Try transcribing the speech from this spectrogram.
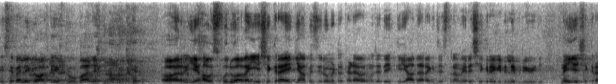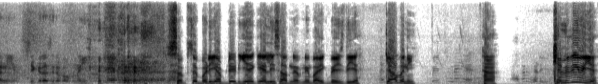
इससे पहले कि और तेज़ धूप आ जाए। और ये हाउसफुल हुआ हुआ है ये शिकरा एक यहाँ पे ज़ीरो मीटर खड़ा है और मुझे देख के याद आ रहा है कि जिस तरह मेरे शिकरे की डिलीवरी हुई थी। नहीं ये शिकरा नहीं है शिकरा सिर्फ़ अपना ही है। सबसे बड़ी अपडेट ये है कि अली साहब ने अपनी बाइक बेच दी है। क्या बनी? हाँ। खिलदी हुई है।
